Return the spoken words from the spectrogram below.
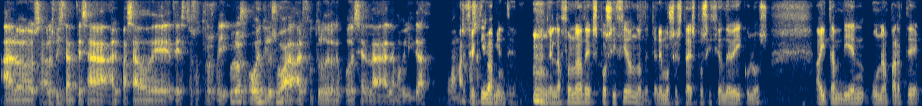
a los, a los visitantes al pasado de, estos otros vehículos o incluso al futuro de lo que puede ser la, movilidad. O ambas Efectivamente. En la zona de exposición, donde tenemos esta exposición de vehículos, hay también una parte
